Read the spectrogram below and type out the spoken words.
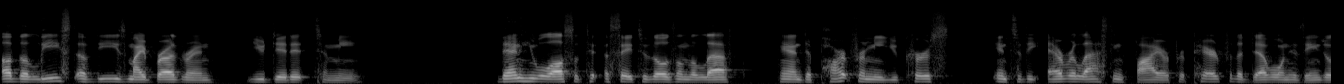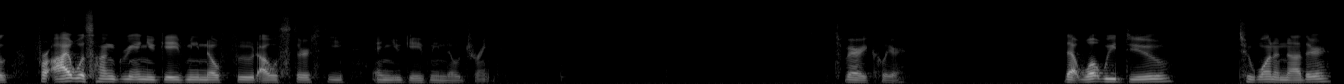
of the least of these my brethren, you did it to me. Then he will also t- say to those on the left hand, Depart from me, you cursed, into the everlasting fire prepared for the devil and his angels. For I was hungry, and you gave me no food. I was thirsty, and you gave me no drink. It's very clear that what we do to one another,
